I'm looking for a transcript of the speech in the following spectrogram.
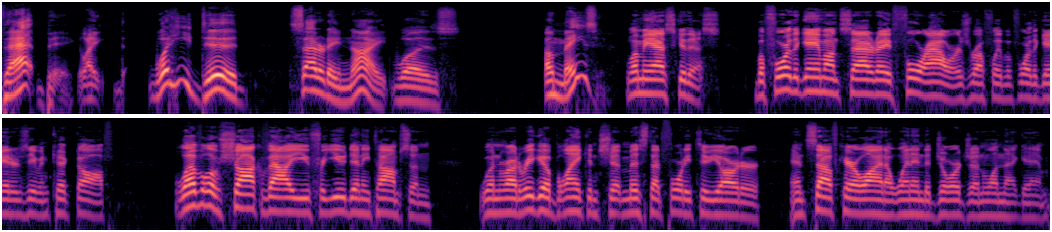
that big. Like what he did Saturday night was amazing. Let me ask you this: before the game on Saturday, four hours roughly before the Gators even kicked off. Level of shock value for you, Denny Thompson, when Rodrigo Blankenship missed that 42 yarder and South Carolina went into Georgia and won that game.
